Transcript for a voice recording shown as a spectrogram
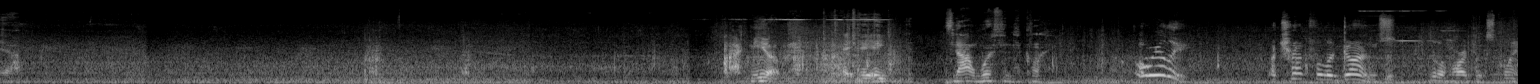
Yeah. Back me up. Hey, hey, hey, it's not worth an incline. Oh, really? A trunk full of guns. A little hard to explain.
